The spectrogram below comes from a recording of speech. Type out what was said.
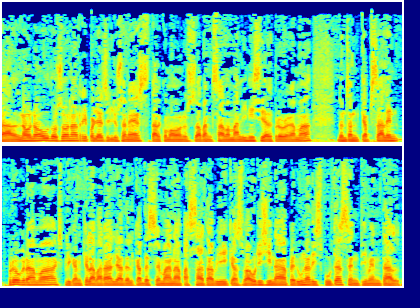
el 9-9 d'Osona, el Ripollès i Lluçanès, tal com us avançàvem a l'inici del programa, doncs encapçalen programa explicant que la baralla del cap de setmana passat a Vic es va originar per una disputa sentimental.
